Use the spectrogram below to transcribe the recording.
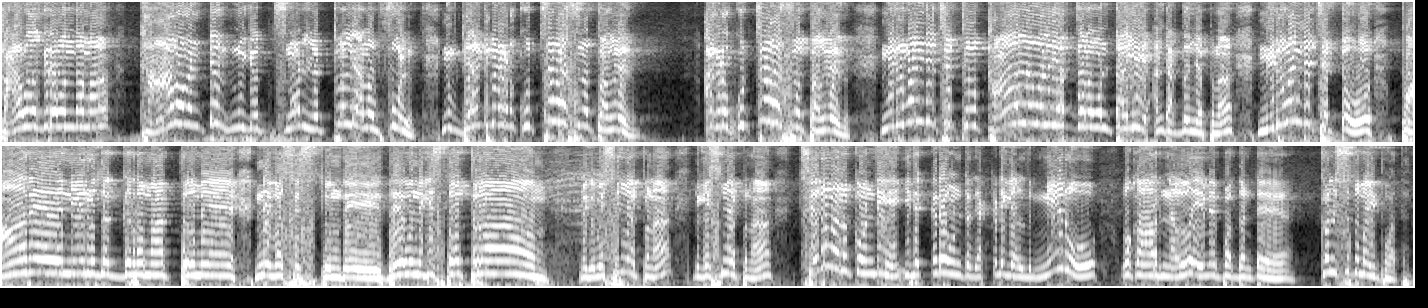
కాలువ దగ్గర ఉందామా? కాలం అంటే నువ్వు it's not literally an full నువ్వు డైరెక్ట్గా అక్కడ కూర్చోవలసిన పని లేదు. అక్కడ కూర్చోవలసిన పని లేదు. నిర్వంజ చెట్లు కాలువల ఎద్దన ఉంటాయి అంటే అర్థం చెప్పిన? నిర్వంజ చెట్టు పారే నీరు దగ్గర మాత్రమే నివసిస్తుంది. దేవునికి స్తోత్రం. మీకు విషయం చెప్పిన? మీకు విషయం చెప్పిన? చెరువు అనుకోండి ఇది ఎక్కడే ఉంటుంది ఎక్కడికి వెళ్దు. నీరు ఒక ఆరు నెలల్లో ఏమైపోద్దంటే కలుషితం అయిపోతుంది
